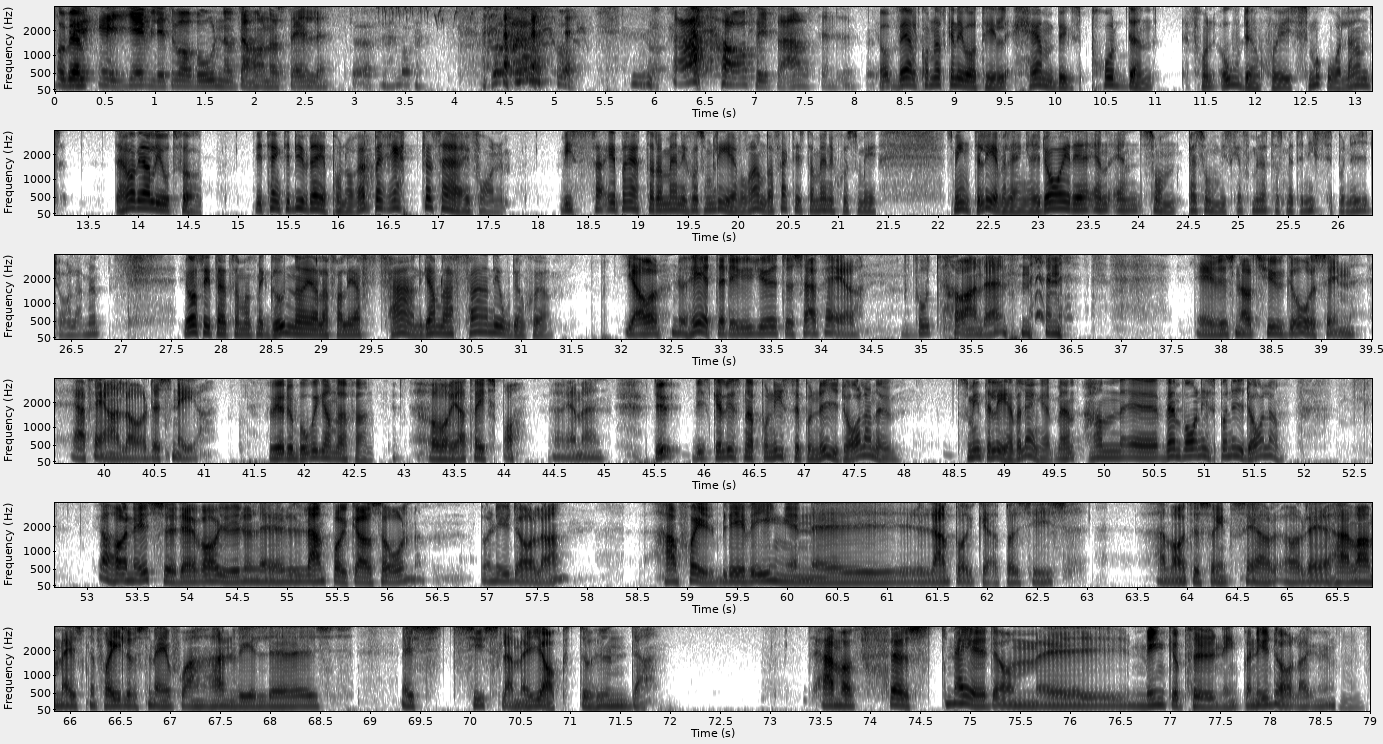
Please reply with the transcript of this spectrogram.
Och väl... Det är jävligt att vara bonde och inte ha något ställe. Ja, fy fasen du. Ja, välkomna ska ni vara till Hembygdspodden från Odensjö i Småland. Det här har vi aldrig gjort förr. Vi tänkte bjuda er på några berättelser härifrån. Vissa är berättade av människor som lever och andra faktiskt av människor som, är, som inte lever längre. Idag är det en, en sån person vi ska få möta som heter Nisse på Nydala. Men jag sitter här tillsammans med Gunnar i alla fall i affären, gamla affären i Odensjö. Ja, nu heter det ju Götes affär fortfarande, men det är ju snart 20 år sedan affären lades ner. Hur är det att bo i gamla affären? Ja, jag trivs bra. Jajamän. Du, vi ska lyssna på Nisse på Nydala nu. Som inte lever längre, men han, eh, vem var Nisse på Nydala? Jaha, Nisse, det var ju en lantbrukarson på Nydala. Han själv blev ingen eh, lantbrukare precis. Han var inte så intresserad av det. Han var mest en friluftsmänniska. Han ville eh, mest syssla med jakt och hundar. Han var först med om eh, minkuppfödning på Nydala. Mm.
